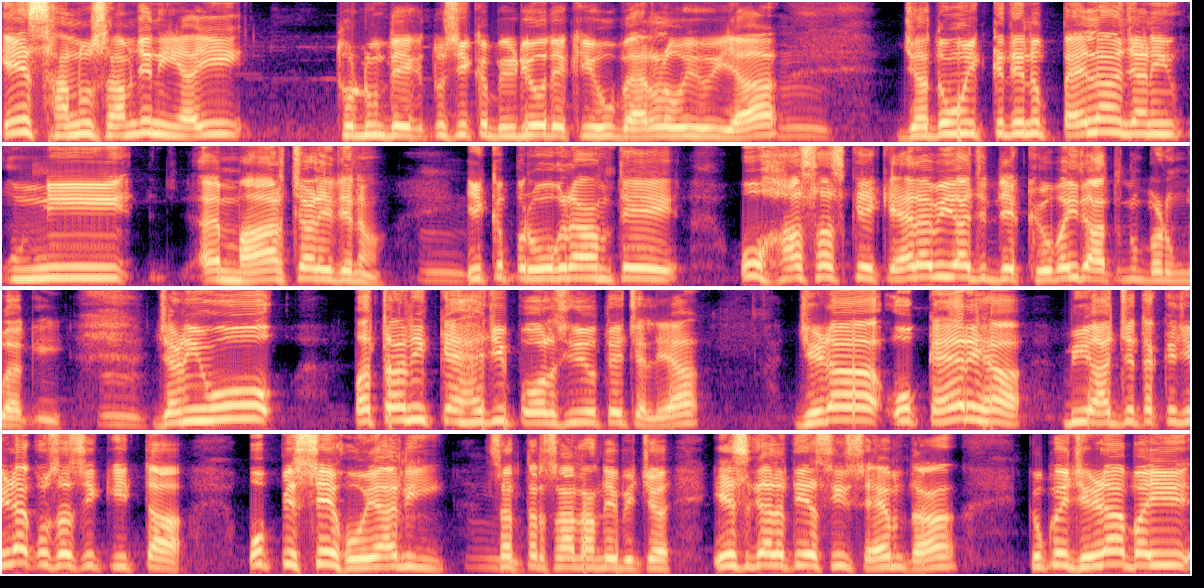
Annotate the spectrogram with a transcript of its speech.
ਇਹ ਸਾਨੂੰ ਸਮਝ ਨਹੀਂ ਆਈ ਤੁਹਾਨੂੰ ਦੇਖ ਤੁਸੀਂ ਇੱਕ ਵੀਡੀਓ ਦੇਖੀ ਹੋ ਵਾਇਰਲ ਹੋਈ ਹੋਈ ਆ। ਜਦੋਂ ਇੱਕ ਦਿਨ ਪਹਿਲਾਂ ਜਾਨੀ 19 ਅ, ਮਾਰਚ ਵਾਲੇ ਦਿਨ ਇੱਕ ਪ੍ਰੋਗਰਾਮ ਤੇ ਉਹ ਹੱਸ ਹੱਸ ਕੇ ਕਹਿ ਰਿਹਾ ਵੀ ਅੱਜ ਦੇਖਿਓ ਬਾਈ ਰਾਤ ਨੂੰ ਬਣੂਗਾ ਕੀ। ਜਾਨੀ ਉਹ ਪਤਾ ਨਹੀਂ ਕਿਹੋ ਜੀ ਪਾਲਿਸੀ ਦੇ ਉੱਤੇ ਚੱਲਿਆ। ਜਿਹੜਾ ਉਹ ਕਹਿ ਰਿਹਾ ਵੀ ਅੱਜ ਤੱਕ ਜਿਹੜਾ ਕੁਝ ਅਸੀਂ ਕੀਤਾ ਉਹ ਪਿੱਛੇ ਹੋਇਆ ਨਹੀਂ। 70 ਸਾਲਾਂ ਦੇ ਵਿੱਚ। ਇਸ ਗੱਲ ਤੇ ਅਸੀਂ ਸਹਿਮਤ ਹਾਂ ਕਿਉਂਕਿ ਜਿਹੜਾ ਬਾਈ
